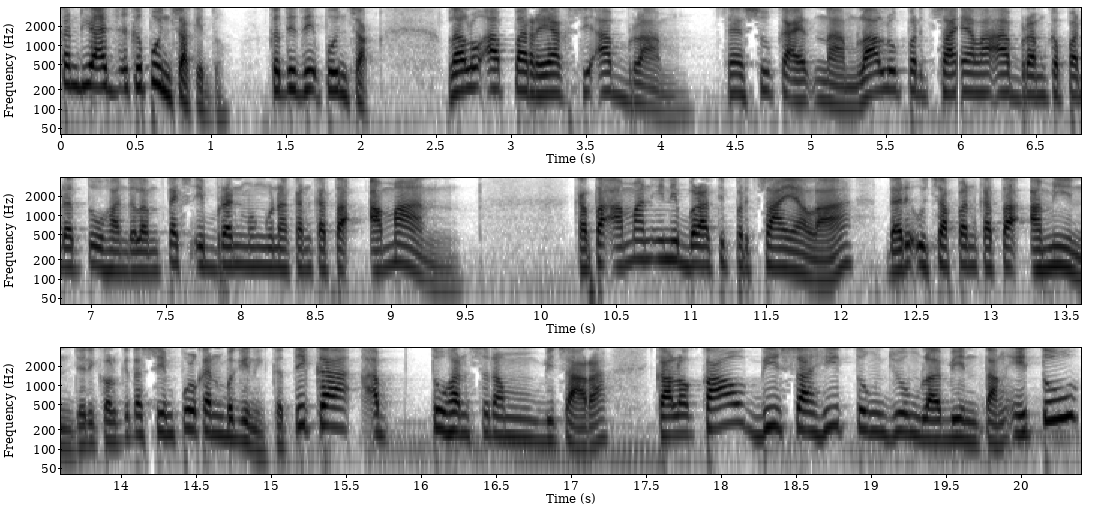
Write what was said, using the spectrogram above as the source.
Kan diajak ke puncak itu, ke titik puncak. Lalu apa reaksi Abram? Saya suka ayat 6. Lalu percayalah Abram kepada Tuhan dalam teks Ibrani menggunakan kata aman. Kata aman ini berarti percayalah dari ucapan kata amin. Jadi kalau kita simpulkan begini, ketika Tuhan sedang bicara, kalau kau bisa hitung jumlah bintang itu,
